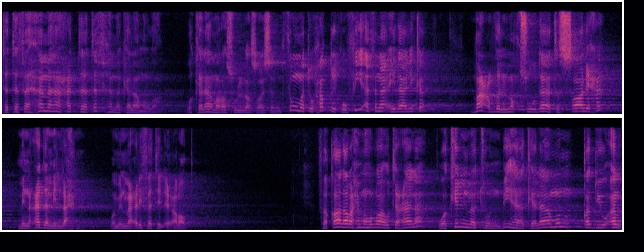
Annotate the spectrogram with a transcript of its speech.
تتفهمها حتى تفهم كلام الله. وكلام رسول الله صلى الله عليه وسلم. ثم تحقق في أثناء ذلك بعض المقصودات الصالحة من عدم اللحن ومن معرفة الإعراب. فقال رحمه الله تعالى وكلمة بها كلام قد يؤم.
